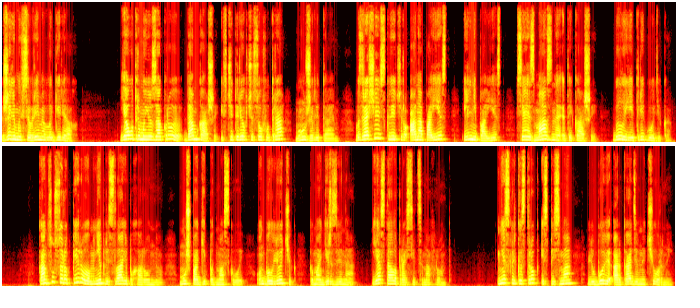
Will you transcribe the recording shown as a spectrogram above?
Жили мы все время в лагерях. Я утром ее закрою, дам каши, и с четырех часов утра мы уже летаем. Возвращаясь к вечеру, она поест или не поест, вся измазанная этой кашей. Было ей три годика. К концу сорок первого мне прислали похоронную. Муж погиб под Москвой. Он был летчик, командир звена. Я стала проситься на фронт. Несколько строк из письма Любови Аркадьевны Черной,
